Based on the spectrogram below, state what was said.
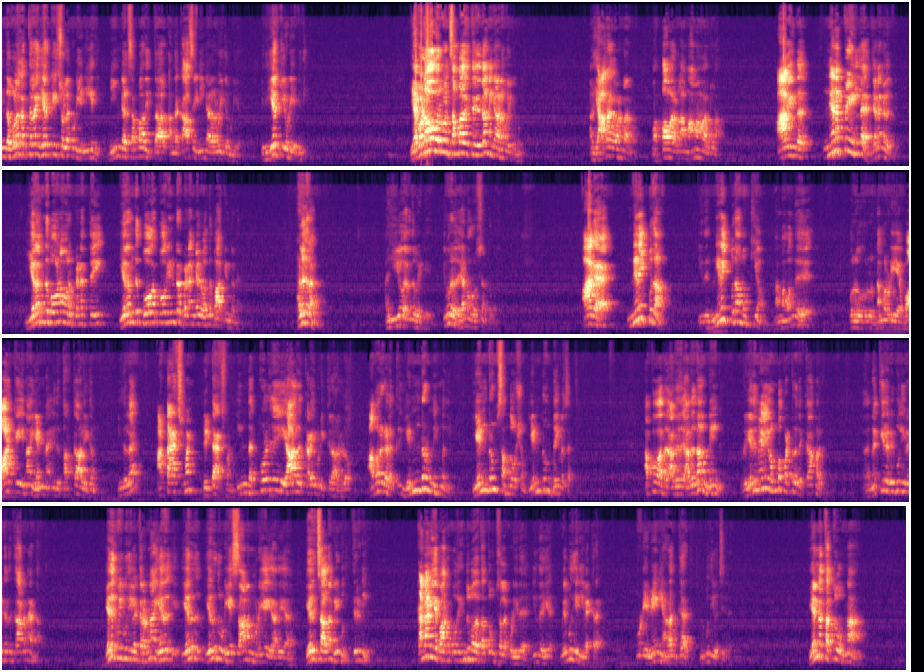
இந்த உலகத்துல இயற்கை சொல்லக்கூடிய நீதி நீங்கள் சம்பாதித்தால் அந்த காசை நீங்கள் அனுபவிக்க முடியும். இது இயற்கையுடைய விதி. எவனோ ஒருவன் சம்பாதித்ததை தான் நீங்க அனுபவிக்க முடியும். அது யாராக வேண்டாம் அப்பாவா இருக்கலாம் மாமாவா இருக்கலாம். ஆக இந்த நினைப்பே இல்லை ஜனங்களுக்கு. இறந்து போன ஒரு பிணத்தை இறந்து போக போகின்ற பிணங்கள் வந்து பார்க்கின்றன. அழுகிறாங்க. ஐயோ இறந்து போயிட்டே. இவரு இரநூறு வருஷம் இருக்கிறார் ஆக நினைப்பு தான் இது நினைப்பு தான் முக்கியம். நம்ம வந்து ஒரு ஒரு நம்மளுடைய வாழ்க்கைனா என்ன? இது தற்காலிகம். இதில் அட்டாச்மெண்ட் டிட்டாச்மெண்ட் இந்த கொள்கையை யார் கடைபிடிக்கிறார்களோ அவர்களுக்கு என்றும் நிம்மதி என்றும் சந்தோஷம் என்றும் தெய்வ சக்தி அப்போ அது அது அதுதான் மெயின் எது மேலேயும் ரொம்ப பற்று வைக்காம இருக்கு அது நெத்தியில விபூதி வைக்கிறதுக்கு காரணமே அதான். எதுக்கு விபூதி வைக்கிறோம்னா எரு எரு எருதுடைய சாணமுடைய அது எரிச்சாதான் விபூதி திருநீர். கண்ணாடியை பார்க்கும்போது இந்து மத தத்துவம் சொல்லக்கூடியது இந்த எ- விபூதியை நீ வைக்கிற. உன்னுடைய மேனி அழகா இருக்கு விபூதி வச்சுக்கிற. என்ன தத்துவம்னா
